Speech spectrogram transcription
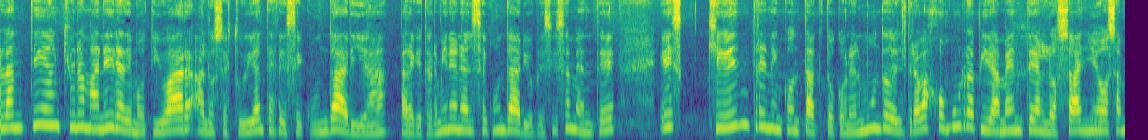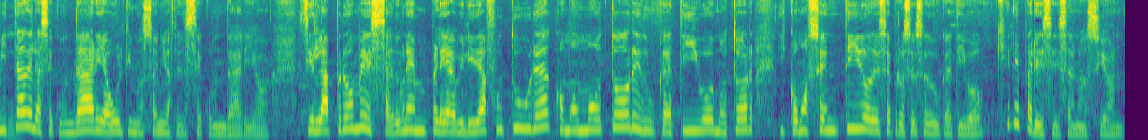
plantean que una manera de motivar a los estudiantes de secundaria, para que terminen el secundario precisamente, es que entren en contacto con el mundo del trabajo muy rápidamente en los años, a mitad de la secundaria, últimos años del secundario. Es decir, la promesa de una empleabilidad futura como motor educativo, motor y como sentido de ese proceso educativo. ¿Qué le parece esa noción?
